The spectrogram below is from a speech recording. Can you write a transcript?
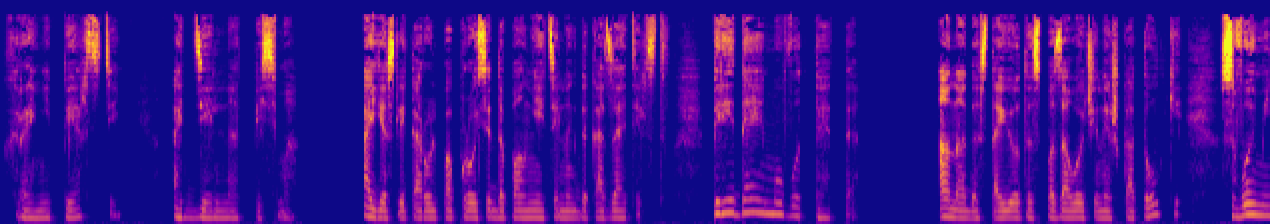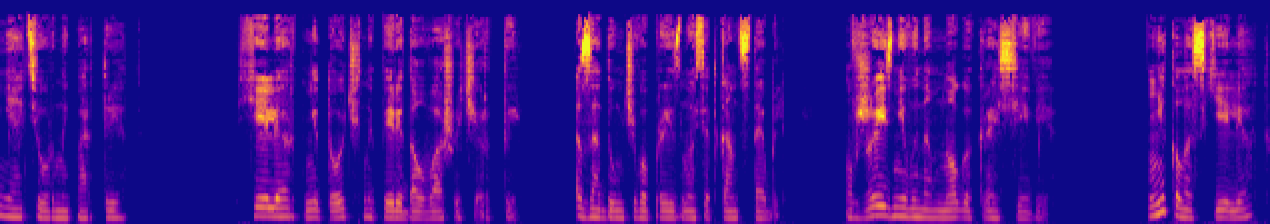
Храни перстень отдельно от письма. А если король попросит дополнительных доказательств, передай ему вот это. Она достает из позолоченной шкатулки свой миниатюрный портрет. «Хиллиард неточно передал ваши черты», — задумчиво произносит констебль. «В жизни вы намного красивее». Николас Хиллиард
